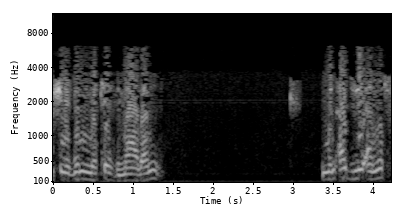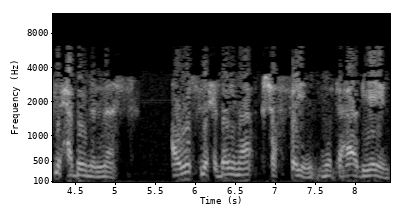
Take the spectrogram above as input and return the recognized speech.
في ذمته مالا من أجل أن يصلح بين الناس أو يصلح بين شخصين متعاديين.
